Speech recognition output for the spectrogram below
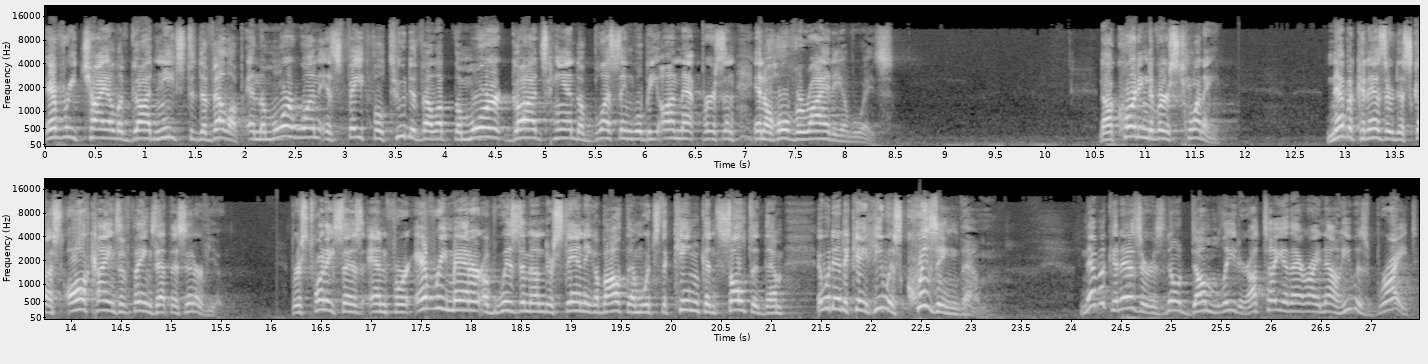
every child of God needs to develop. And the more one is faithful to develop, the more God's hand of blessing will be on that person in a whole variety of ways. Now, according to verse 20, Nebuchadnezzar discussed all kinds of things at this interview. Verse 20 says, And for every matter of wisdom and understanding about them which the king consulted them, it would indicate he was quizzing them. Nebuchadnezzar is no dumb leader. I'll tell you that right now. He was bright.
